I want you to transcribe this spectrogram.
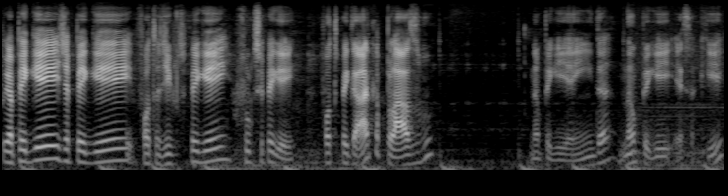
Já peguei, já peguei. Falta Diglus peguei, Fluxo peguei. Falta pegar Arca Plasmo. Não peguei ainda. Não peguei essa aqui.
